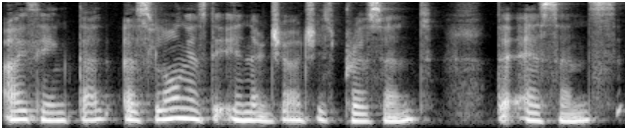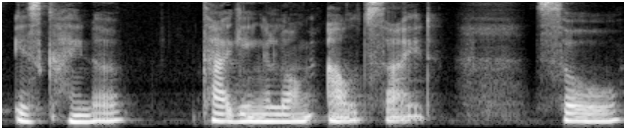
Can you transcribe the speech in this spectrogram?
I think that as long as the inner judge is present, the essence is kind of tagging along outside. So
